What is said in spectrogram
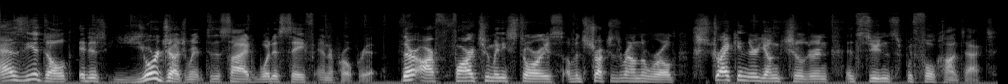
As the adult, it is your judgment to decide what is safe and appropriate. There are far too many stories of instructors around the world striking their young children and students with full contact.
